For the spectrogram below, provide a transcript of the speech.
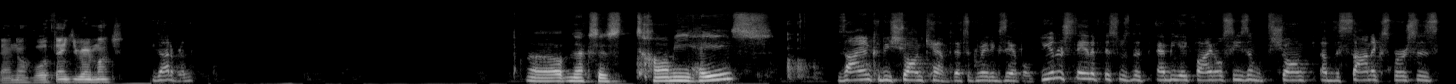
Yeah. No. Well, thank you very much. You got it, brother. Uh, up next is Tommy Hayes. Zion could be Shawn Kemp. That's a great example. Do you understand if this was the NBA final season with Sean of the Sonics versus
